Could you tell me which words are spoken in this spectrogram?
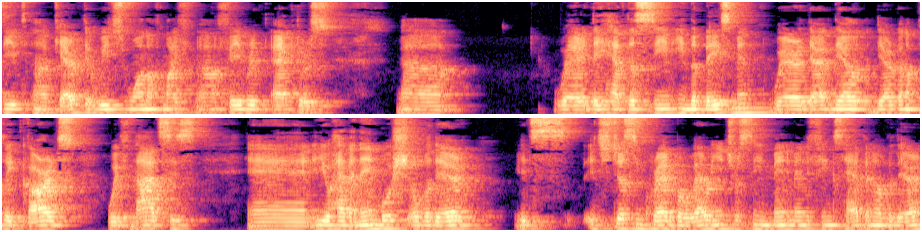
Pitt uh, character, which is one of my uh, favorite actors, uh, where they have the scene in the basement where they're, they're, they're gonna play cards with Nazis, and you have an ambush over there. It's it's just incredible, very interesting. Many many things happen over there.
